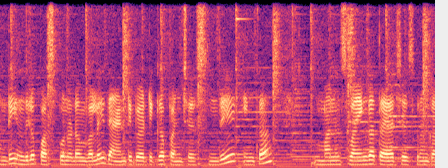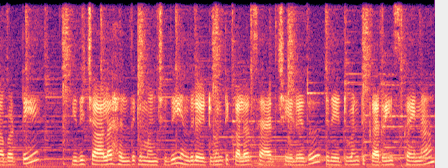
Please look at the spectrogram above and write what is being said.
అంటే ఇందులో పసుపు ఉండడం వల్ల ఇది యాంటీబయాటిక్గా పనిచేస్తుంది. ఇంకా మనం స్వయంగా తయారు చేసుకున్నాం కాబట్టి ఇది చాలా హెల్త్కి మంచిది. ఇందులో ఎటువంటి కలర్స్ యాడ్ చేయలేదు. ఇది ఎటువంటి కర్రీస్కైనా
